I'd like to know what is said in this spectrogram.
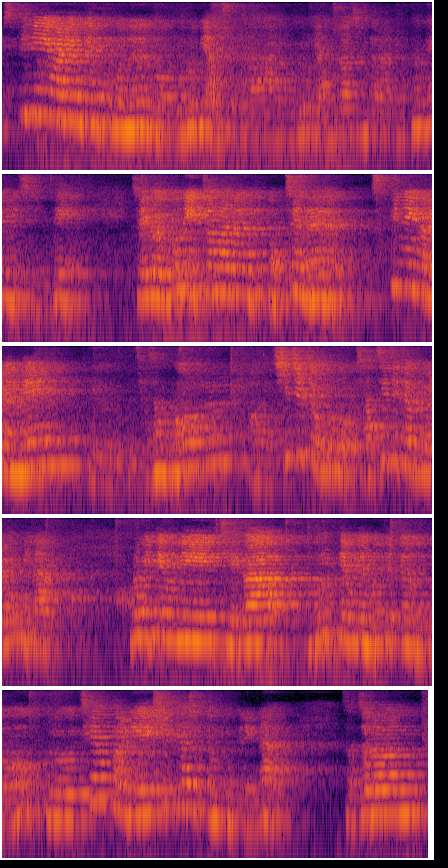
스피닝에 관련된 부분은 뭐 무릎이 안 좋다, 무릎이 안 좋아진다라는 편견이 있는데 저희가 이번에 입점하는 업체는 스피닝에 관련된 그 자전거를 어, 실질적으로 자체 제작을 합니다. 그렇기 때문에 제가 무릎 때문에 못했던 운동, 그리고 체형 관리에 실패하셨던 분들이나 저처럼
